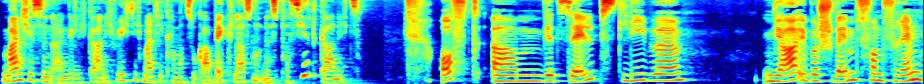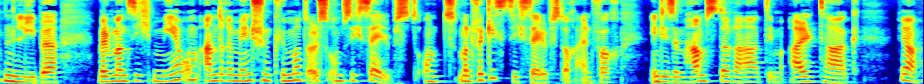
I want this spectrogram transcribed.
manche sind eigentlich gar nicht wichtig, manche kann man sogar weglassen und es passiert gar nichts. Oft ähm, wird Selbstliebe ja überschwemmt von Fremdenliebe, weil man sich mehr um andere Menschen kümmert als um sich selbst und man vergisst sich selbst auch einfach in diesem Hamsterrad im Alltag. Ja,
